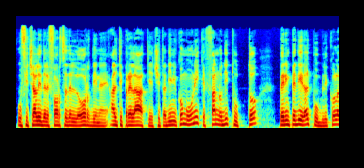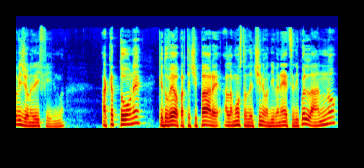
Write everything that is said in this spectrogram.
ufficiali delle forze dell'ordine, alti prelati e cittadini comuni che fanno di tutto per impedire al pubblico la visione dei film. A Cattone che doveva partecipare alla mostra del cinema di Venezia di quell'anno,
